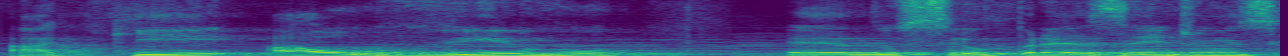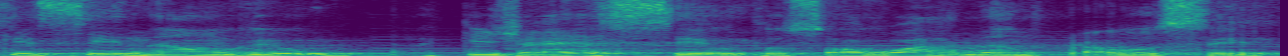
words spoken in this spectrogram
aqui ao vivo é, do seu presente. Eu não esqueci, não, viu? Aqui já é seu, estou só aguardando para você.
